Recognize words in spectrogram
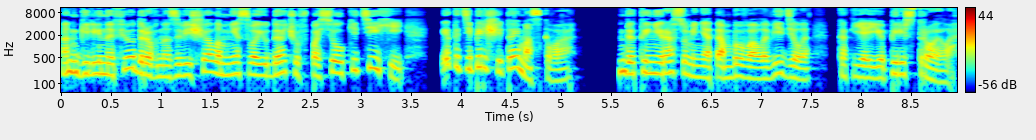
Ангелина Федоровна завещала мне свою дачу в поселке Тихий. Это теперь, считай, Москва. Да ты не раз у меня там бывало видела, как я ее перестроила.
